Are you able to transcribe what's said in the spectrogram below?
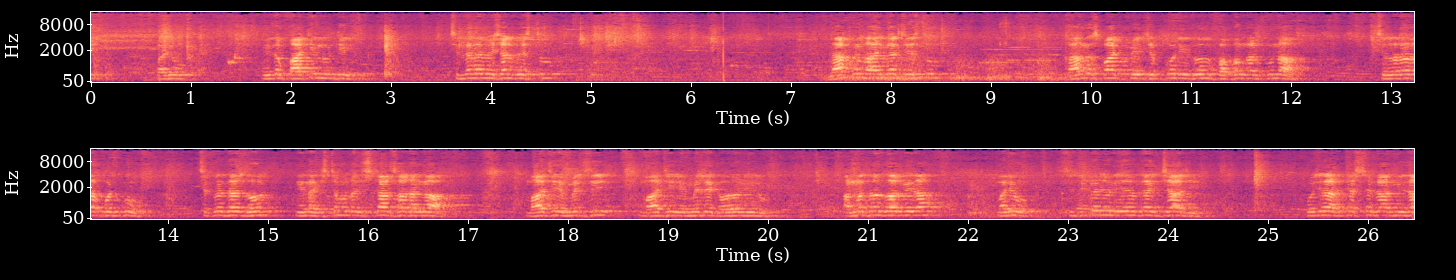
చెప్పి మరియు వివిధ పార్టీల నుండి చిల్లర వేషాలు వేస్తూ లాక్డౌన్ రాజకీయాలు చేస్తూ కాంగ్రెస్ పార్టీ పేరు చెప్పుకొని ఈరోజు పబ్బం కడుపుకున్న చిల్లర కొడుకు చక్రధర్ ధోన్ నిన్న ఇష్టమైన ఇష్టానుసారంగా మాజీ ఎమ్మెల్సీ మాజీ ఎమ్మెల్యే గౌరవనీయులు హనుమంతరావు గారి మీద మరియు సిద్దిపేట నియోజకవర్గ ఇన్ఛార్జి పూజల హరికృష్ణ గారి మీద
